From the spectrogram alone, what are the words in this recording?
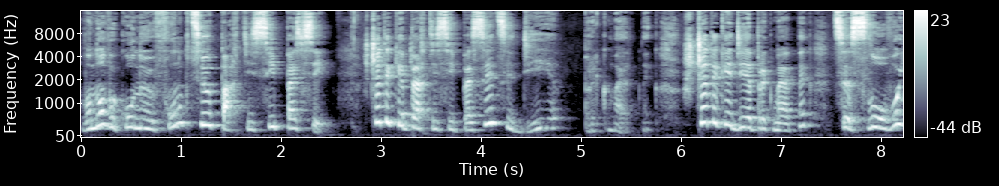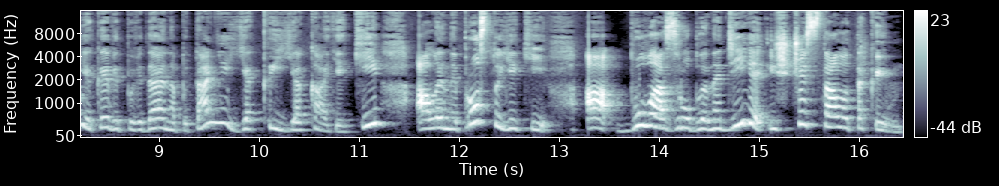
воно виконує функцію participe passé. Що таке participe passé? Це дієприкметник. Що таке дієприкметник? Це слово, яке відповідає на питання який, яка, які, але не просто які, а була зроблена дія і щось стало таким.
